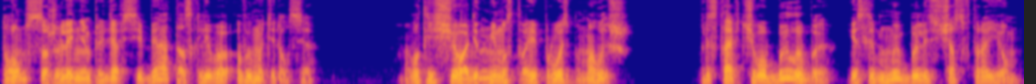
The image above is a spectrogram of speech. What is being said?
Том, с сожалением придя в себя, тоскливо выматерился. «Вот еще один минус твоей просьбы, малыш. Представь, чего было бы, если бы мы были сейчас втроем?»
